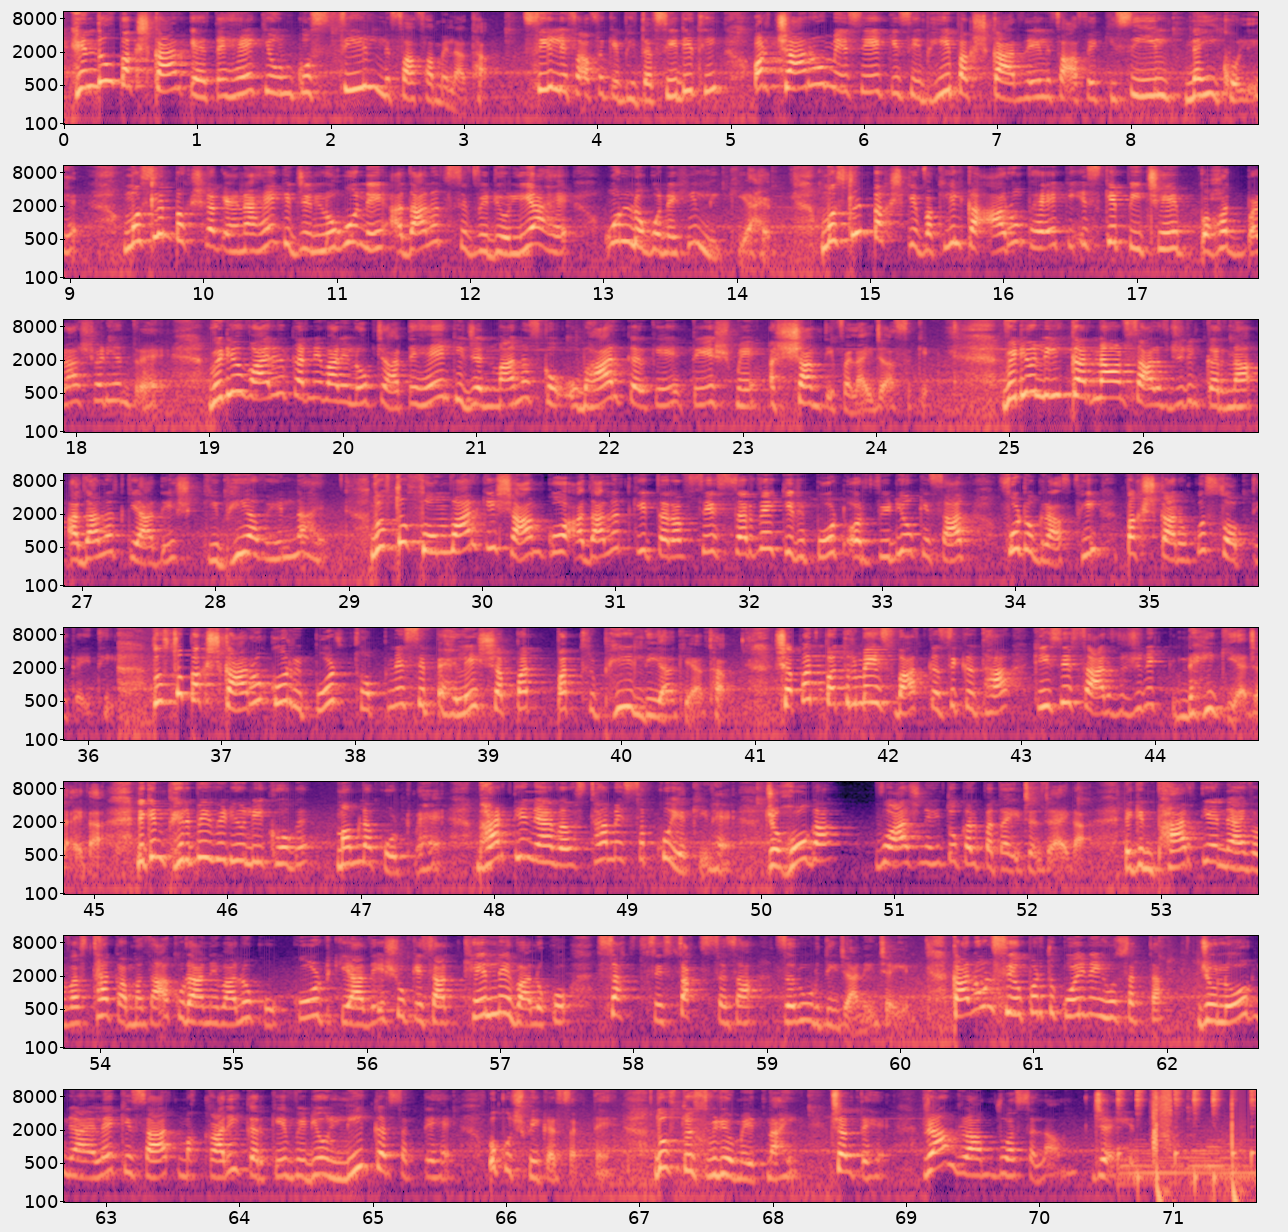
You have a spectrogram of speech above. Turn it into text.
हिंदू पक्षकार कहते हैं कि उनको सील लिफाफा मिला था। सील लिफाफे के भीतर सीडी थी और चारों में से किसी भी पक्षकार ने लिफाफे की सील नहीं खोली है। मुस्लिम पक्ष का कहना है कि जिन लोगों ने अदालत से वीडियो लिया है, उन लोगों ने ही लीक किया है। मुस्लिम पक्ष के वकील का आरोप है कि इसके पीछे बहुत बड़ा षड्यंत्र है। वीडियो वायरल करने वाले लोग चाहते हैं कि जनमानस को उभार करके देश में अशांति फैलाई जा सके। वीडियो लीक करना और सार्वजनिक करना अदालत के आदेश की भी अवहेलना है। दोस्तों, सोमवार की शाम को अदालत की तरफ़ से सर्वे की रिपोर्ट और वीडियो के साथ फोटोग्राफ भी पक्षकारों को सौंप दी गई थी। दोस्तों, पक्षकारों को रिपोर्ट सौंपने से पहले शपथ पत्र भी लिया गया था। शपथ पत्र में इस बात का ज़िक्र था कि इसे सार्वजनिक नहीं किया जाएगा, लेकिन फिर भी वीडियो लीक हो गए। मामला कोर्ट में है। भारतीय न्याय व्यवस्था में सबको यकीन है। जो होगा वो आज नहीं तो कल पता ही चल जाएगा। लेकिन भारतीय न्याय व्यवस्था का मज़ाक उड़ाने वालों को, कोर्ट के आदेशों के साथ खेलने वालों को सख्त से सख्त सजा ज़रूर दी जानी चाहिए। कानून से ऊपर तो कोई नहीं हो सकता। जो लोग न्यायालय के साथ मक्कारी करके वीडियो लीक कर सकते हैं, वो कुछ भी कर सकते हैं। दोस्तों, इस वीडियो में इतना ही। चलते हैं। राम राम दुआ सलाम। जय हिंद।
